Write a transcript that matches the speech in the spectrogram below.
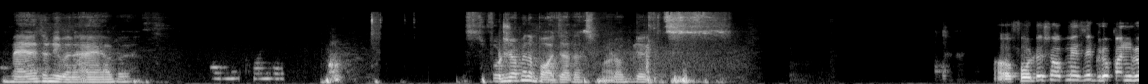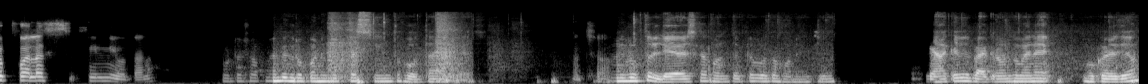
मैंने तो नहीं बनाया यहाँ पे। फोटोशॉप में तो बहुत ज़्यादा स्मार्ट ऑब्जेक्ट्स और फोटोशॉप में ऐसे ग्रुप अनग्रुप वाला सीन नहीं होता ना? फोटोशॉप में भी ग्रुप अनग्रुप का सीन तो होता है guess. अच्छा। अनग्रुप तो लेयर्स का कॉन्सेप्ट है वो तो होना चाहिए। यहाँ के भी बैकग्राउंड को मैंने वो कर दिया।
